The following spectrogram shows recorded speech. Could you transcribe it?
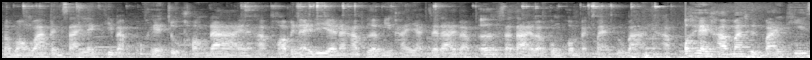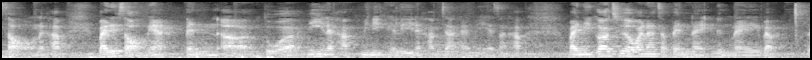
เรามองว่าเป็นไซส์เล็กที่แบบโอเคจุของได้นะครับพอเป็นไอเดียนะครับเผื่อมีใครอยากจะได้แบบเออสไตล์แบบกลมๆแปลกๆดูบ้างนะครับโอเคครับมาถึงใบที่2นะครับใบที่2เนี่ยเป็นตัวนี่นะครับมินิเคลลี่นะครับจาก m อ s นะครับใบนี้ก็เชื่อว่าน่าจะเป็นในหนึ่งในแบบห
